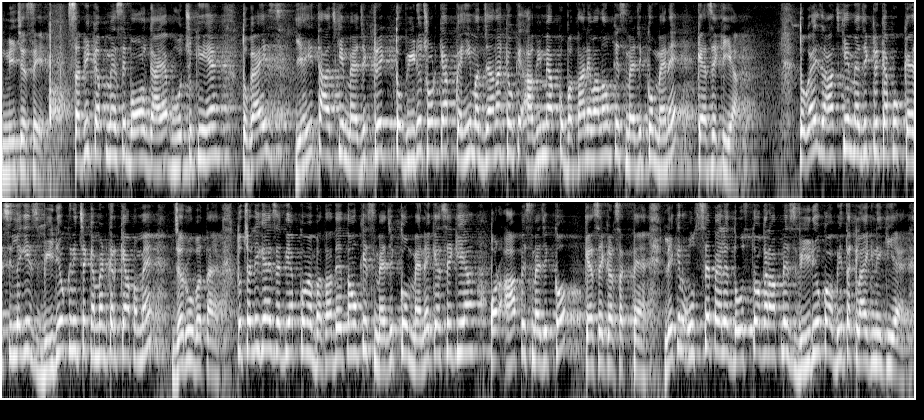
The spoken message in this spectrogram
नीचे से। सभी कप में से बॉल गायब हो चुकी है। तो गाइज़ यही था आज की मैजिक ट्रिक तो वीडियो छोड़ के आप कहीं मत जाना, क्योंकि अभी मैं आपको बताने वाला हूँ कि इस मैजिक को मैंने कैसे किया। तो गाइज़ आज की मैजिक ट्रिक आपको कैसी लगी? इस वीडियो के नीचे कमेंट करके आप हमें ज़रूर बताएँ। तो चलिए गाइज़ अभी आपको मैं बता देता हूँ कि इस मैजिक को मैंने कैसे किया और आप इस मैजिक को कैसे कर सकते हैं। लेकिन उससे पहले दोस्तों, अगर आपने इस वीडियो को अभी तक लाइक नहीं किया है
